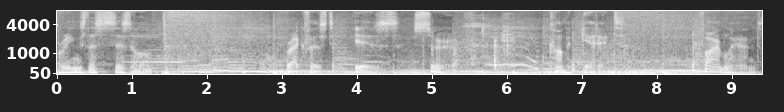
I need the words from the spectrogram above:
brings the sizzle. Breakfast is served. Come and get it. Farmland.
